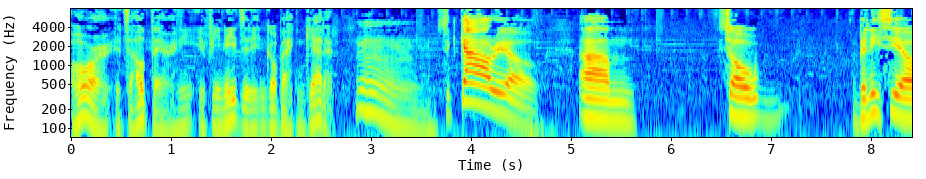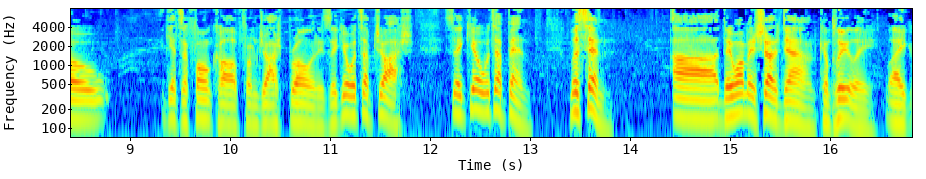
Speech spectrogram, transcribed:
or it's out there and he, if he needs it he can go back and get it. Hmm, Sicario. Um, so Benicio gets a phone call from Josh Brolin. He's like, "Yo, what's up, Josh?" He's like, "Yo, what's up, Ben? Listen, uh, they want me to shut it down completely, like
